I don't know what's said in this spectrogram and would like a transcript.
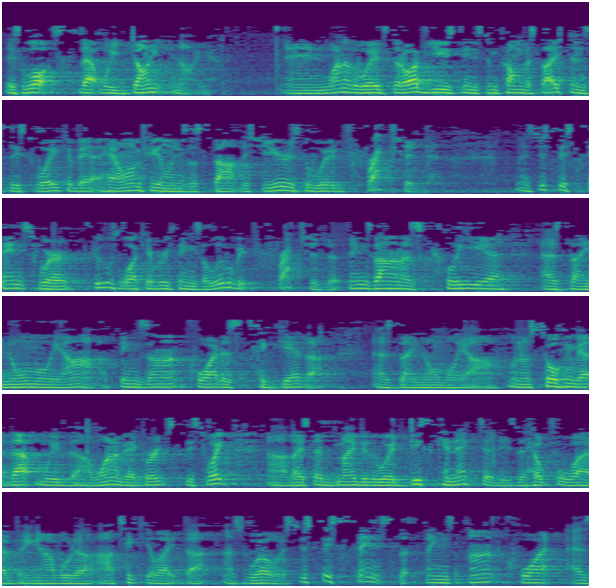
There's lots that we don't know. And one of the words that I've used in some conversations this week about how I'm feeling as I start this year is the word fractured. There's just this sense where it feels like everything's a little bit fractured, that things aren't as clear as they normally are. Things aren't quite as together as they normally are. When I was talking about that with uh, one of our groups this week, uh, they said maybe the word disconnected is a helpful way of being able to articulate that as well. It's just this sense that things aren't quite as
